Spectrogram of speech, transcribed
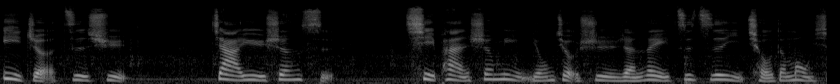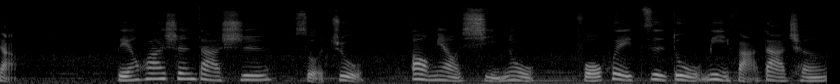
译者自序：驾驭生死，期盼生命永久是人类孜孜以求的梦想。莲花生大师所著《奥妙喜怒佛会自度密法大成》。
